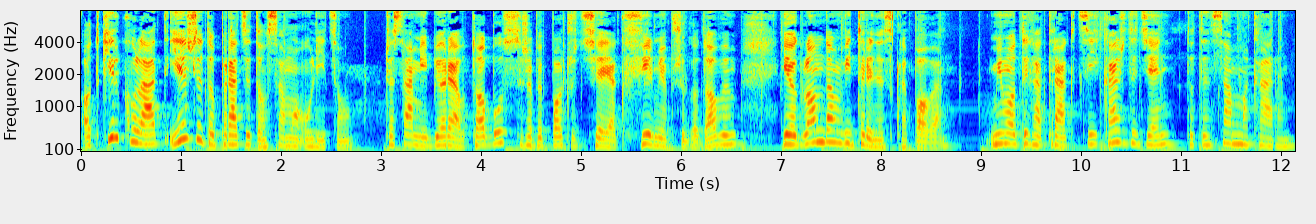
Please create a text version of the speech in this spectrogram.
Od kilku lat jeżdżę do pracy tą samą ulicą. Czasami biorę autobus, żeby poczuć się jak w filmie przygodowym i oglądam witryny sklepowe. Mimo tych atrakcji, każdy dzień to ten sam makaron.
